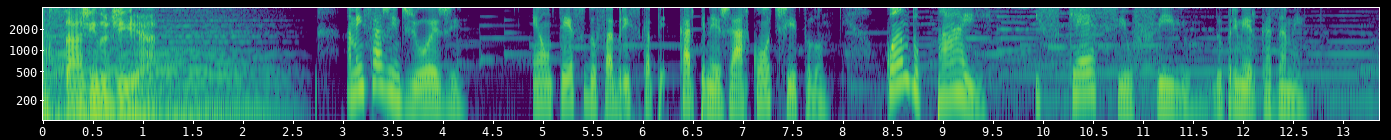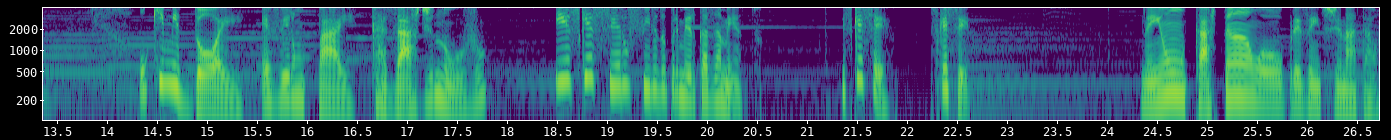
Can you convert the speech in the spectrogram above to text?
Mensagem do dia. A mensagem de hoje é um texto do Fabrício Carpinejar com o título Quando o pai esquece o filho do primeiro casamento. O que me dói é ver um pai casar de novo e esquecer o filho do primeiro casamento. Esquecer, esquecer. Nenhum cartão ou presente de Natal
